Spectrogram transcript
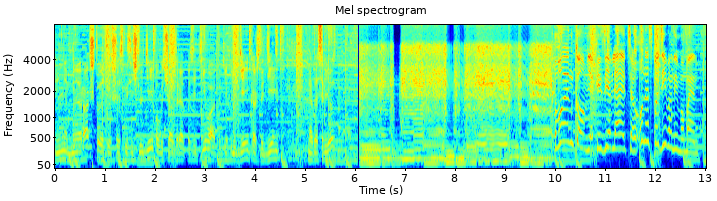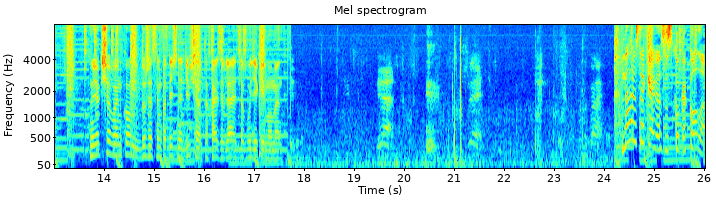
Нет, ну я рад, что эти 6 тысяч людей получают заряд позитива от таких людей каждый день. Это серьезно? Воєнком, який з'являється у несподіваний момент. Ну, якщо воєнком дуже симпатична дівчина, то хай з'являється в будь-який момент. Наруса Кевіасус Кока-Кола.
